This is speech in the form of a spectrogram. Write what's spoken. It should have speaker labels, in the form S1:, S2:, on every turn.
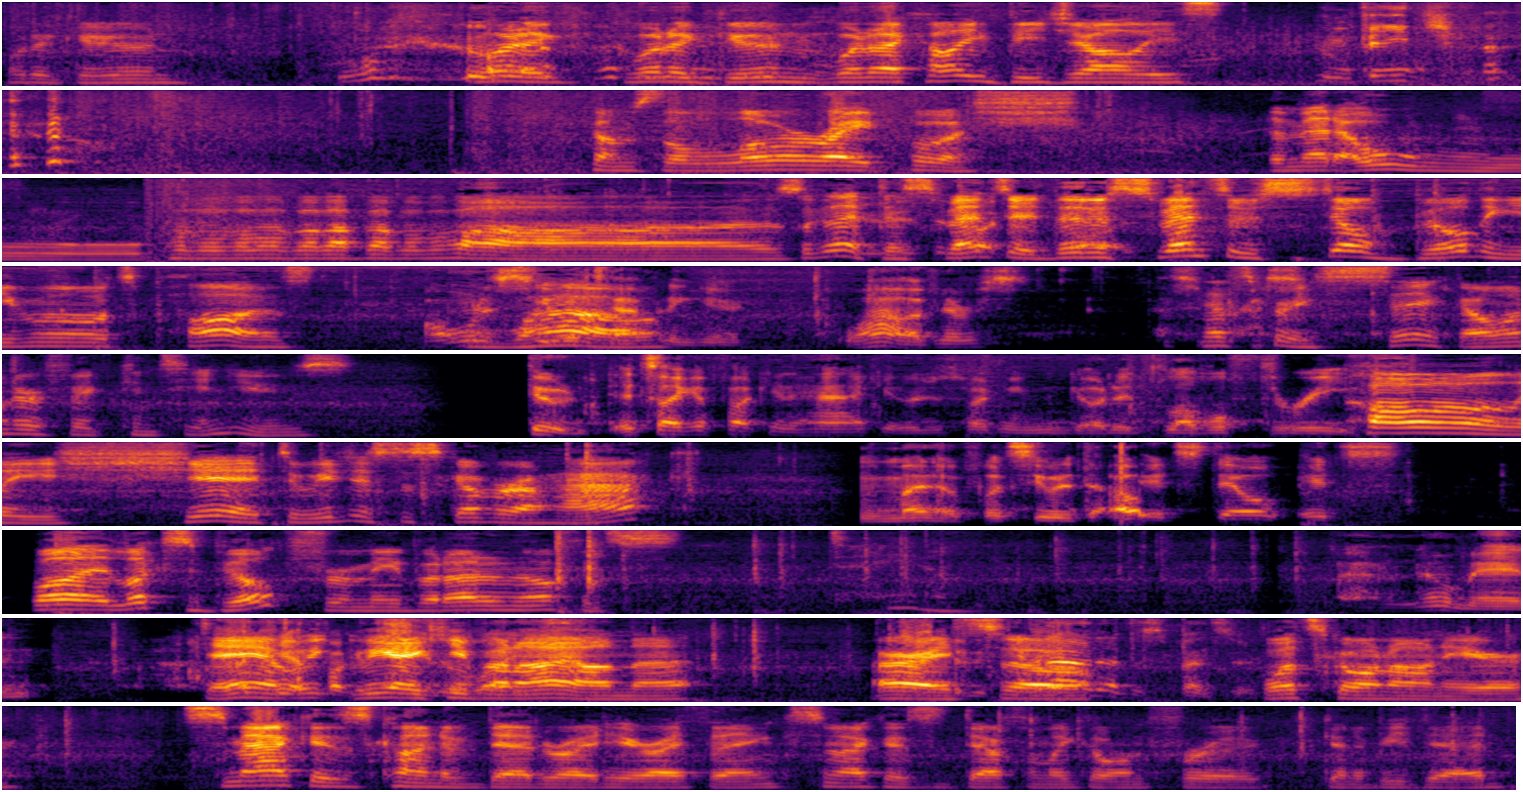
S1: What a goon. What a what a goon. What did I call you? Be jollies.
S2: Beach.
S1: Comes the lower right push. The meta. Oh. Pa- pa- pa- pa- pa- pa- pa- Pause. Look at that dispenser. The dispenser's still building even though it's paused.
S2: I want to see what's happening here. Wow, I've never. That's,
S1: That's pretty sick. I wonder if it continues.
S2: Dude, it's like a fucking hack. It'll just fucking go to level three.
S1: Holy shit! Did we just discover a hack?
S2: We might have. Let's see what. It, oh, it's still. It's.
S1: Well, it looks built for me, but I don't know if it's. Damn.
S2: I don't know, man.
S1: Damn, we, we gotta keep an eye on that. Alright, so
S2: of the dispenser.
S1: what's going on here? Smack is kind of dead right here, I think. Smack is definitely going for it, gonna be dead.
